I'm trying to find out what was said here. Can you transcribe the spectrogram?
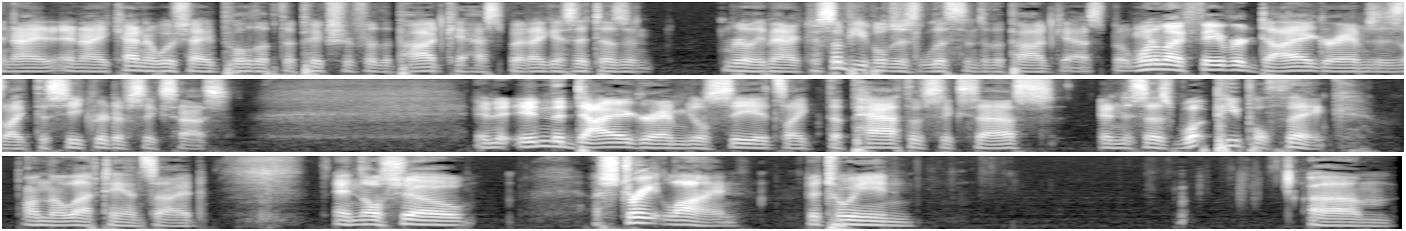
and I and I kind of wish I had pulled up the picture for the podcast, but I guess it doesn't really matter because some people just listen to the podcast. But one of my favorite diagrams is like the secret of success. And in the diagram, you'll see it's like the path of success, and it says what people think on the left hand side. And they'll show a straight line between um,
